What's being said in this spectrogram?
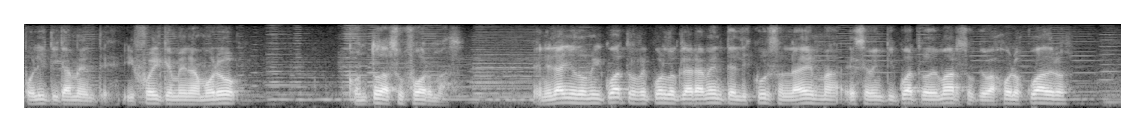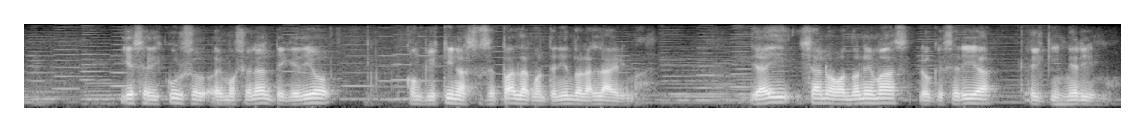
políticamente y fue el que me enamoró con todas sus formas. En el año 2004 recuerdo claramente el discurso en la ESMA, ese 24 de marzo que bajó los cuadros, y ese discurso emocionante que dio con Cristina a sus espaldas conteniendo las lágrimas. De ahí ya no abandoné más lo que sería el kirchnerismo.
